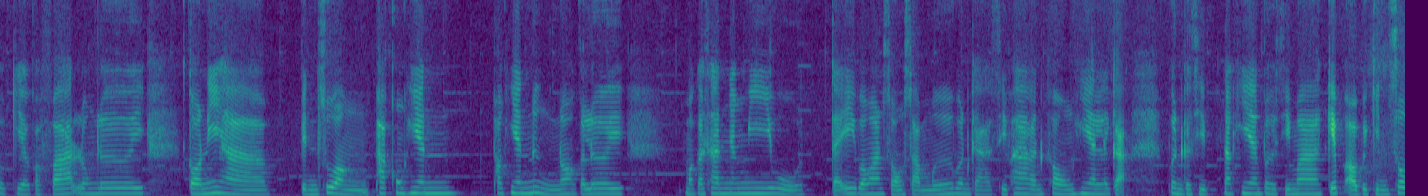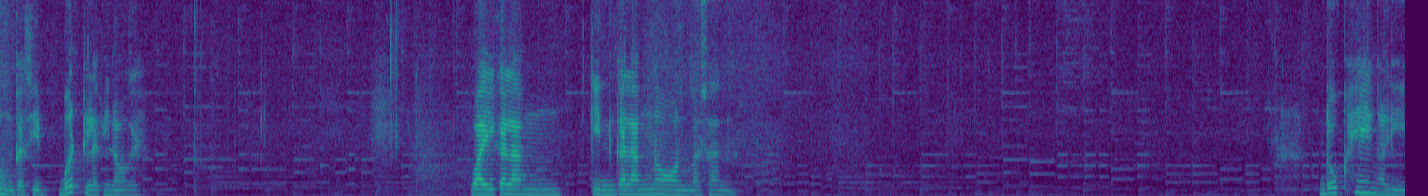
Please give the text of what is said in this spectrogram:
ตัวเกียวกับฟาดลงเลย ตอนนี้หาเป็นช่วงพักของเฮียนพักเฮียนหนึ่งเนาะก็เลยมักกะทันยังมีอยู่ แต่อีกประมาณสองสามมื้อเพิ่นก็สิพากันเข้าโรงเรียนเลยกะเพิ่นก็สินักเรียนเพิ่นก็สิมาเก็บเอาไปกินส้มก็สิเบิดแหละพี่น้องเอ้ยวัยกำลังกินกำลังนอนว่าซั่นดกแห้งอลี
